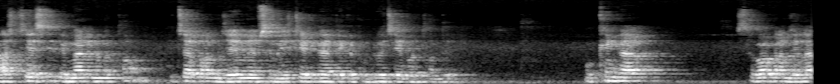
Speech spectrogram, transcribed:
అరెస్ట్ చేసి రిమాండ్ నిమిత్తం ఇచ్చాపురం జేఎంఎఫ్సీ మేజిస్ట్రేట్ గారి దగ్గర ప్రొడ్యూస్ చేయబడుతుంది. ముఖ్యంగా శ్రీకాకుళం జిల్లా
